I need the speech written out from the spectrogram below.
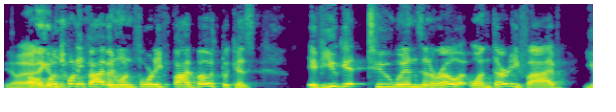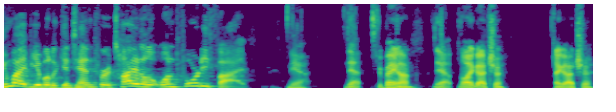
You know, oh, 125 and 145 both because if you get two wins in a row at 135, you might be able to contend for a title at 145. Yeah. Yeah. You're bang on. Yeah. No, I got you. I got you.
